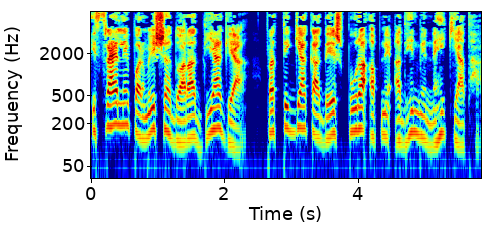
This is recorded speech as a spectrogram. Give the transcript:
इसराइल ने परमेश्वर द्वारा दिया गया प्रतिज्ञा का देश पूरा अपने अधीन में नहीं किया था।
